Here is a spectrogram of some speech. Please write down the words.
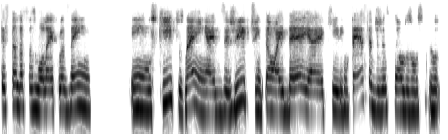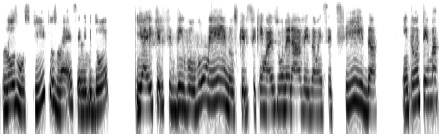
testando essas moléculas em em mosquitos, né, em Aedes aegypti, então a ideia é que impeça a digestão dos, nos mosquitos, né, esse inibidor, e aí que eles se desenvolvam menos, que eles fiquem mais vulneráveis ao inseticida. Então, eu tenho uma,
